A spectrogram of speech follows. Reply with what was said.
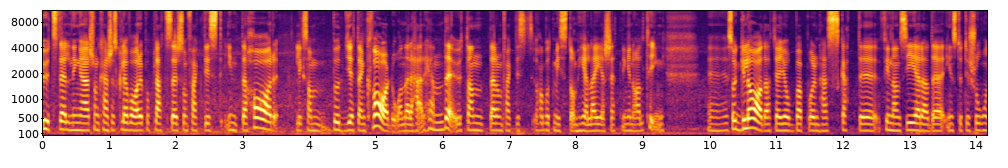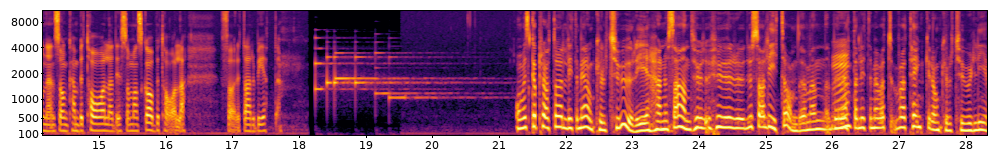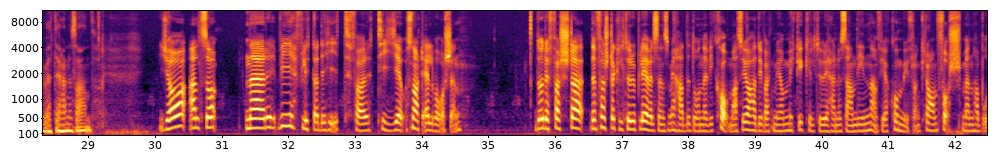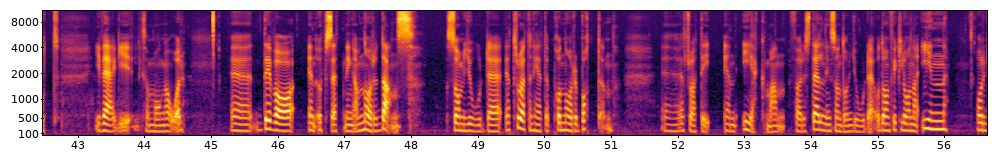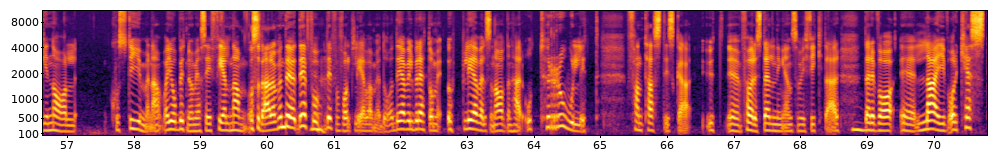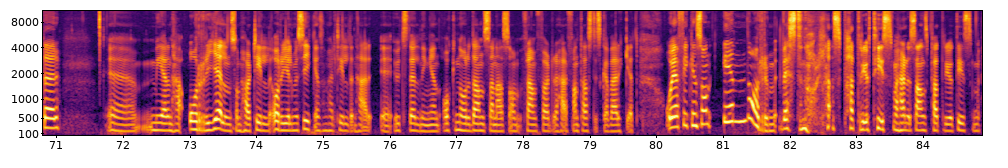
utställningar som kanske skulle ha varit på platser som faktiskt inte har liksom budgeten kvar då när det här hände utan där de faktiskt har gått miste om hela ersättningen och allting. Jag är så glad att jag jobbar på den här skattefinansierade institutionen som kan betala det som man ska betala för ett arbete. Om vi ska prata lite mer om kultur i Härnösand. Hur, hur du sa lite om det, men berätta mm. lite mer. Vad, vad tänker du om kulturlivet i Härnösand? Ja, alltså när vi flyttade hit för tio, snart 11 år sedan då det första, den första kulturupplevelsen som jag hade då när vi kom, alltså jag hade ju varit med om mycket kultur i Härnösand innan för jag kommer ju från Kramfors men har bott iväg i liksom många år. Eh, det var en uppsättning av norrdans som gjorde, jag tror att den heter På Norrbotten. Eh, jag tror att det är en Ekman-föreställning som de gjorde och de fick låna in original kostymerna. Vad jobbigt nu om jag säger fel namn och sådär. Men det, det, får, det får folk leva med då. Det jag vill berätta om är upplevelsen av den här otroligt fantastiska ut, eh, föreställningen som vi fick där. Mm. Där det var eh, liveorkester eh, med den här orgeln som hör till, orgelmusiken som hör till den här eh, utställningen och norrdansarna som framförde det här fantastiska verket. Och jag fick en sån enorm Västernorrlands patriotism Härnösands patriotism.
